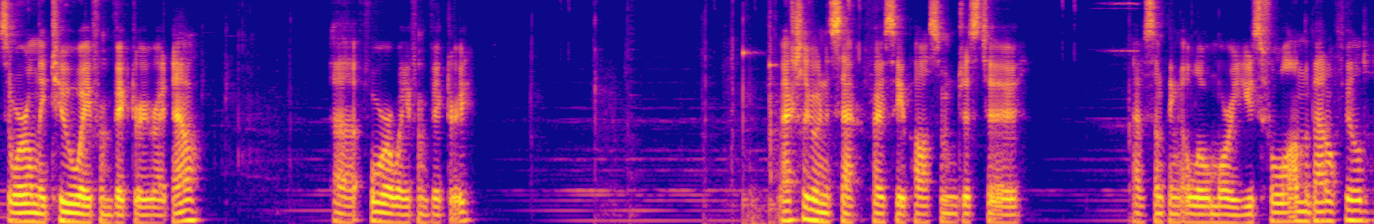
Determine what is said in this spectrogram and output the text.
So we're only two away from victory right now. Uh, four away from victory. I'm actually going to sacrifice the opossum just to have something a little more useful on the battlefield.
